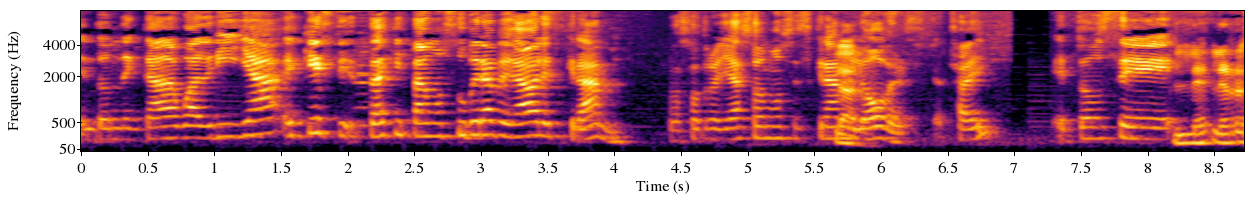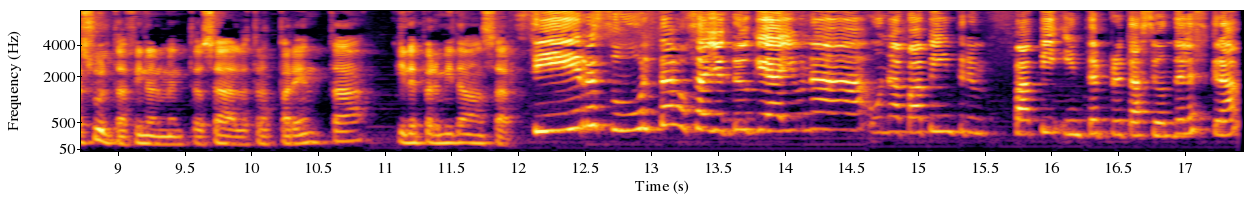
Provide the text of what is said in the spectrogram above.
En donde en cada cuadrilla, es que sabes que estamos súper apegados al Scrum. Nosotros ya somos Scrum Claro. lovers, ¿cachai? Entonces, Le, le resulta finalmente, o sea, los transparenta y les permite avanzar. sí resulta, o sea, yo creo que hay una, una papi, inter- papi interpretación del Scrum,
